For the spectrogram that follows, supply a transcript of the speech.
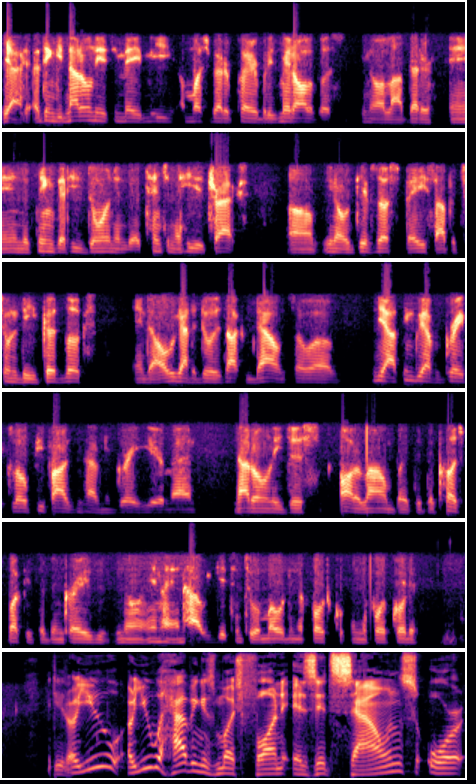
yeah, I think he, not only has he made me a much better player, but he's made all of us, you know, a lot better. And the things that he's doing and the attention that he attracts, um, you know, gives us space, opportunity, good looks, and uh, all we got to do is knock him down. So. Uh, yeah, I think we have a great flow. P5's been having a great year, man. Not only just all around, but the, the clutch buckets have been crazy, you know, and, and how he gets into a mode in the fourth in the fourth quarter. Dude, are you are you having as much fun as it sounds, or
